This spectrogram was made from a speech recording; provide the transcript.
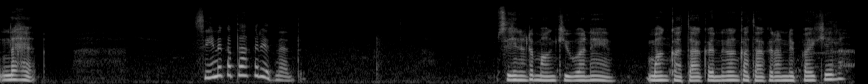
නැහැ. සීන කතා කරේත් නැද්ද සීනට මං කිව්වනේ මං කතා කරනකම් කතා කරන්න එපයි කියලා.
